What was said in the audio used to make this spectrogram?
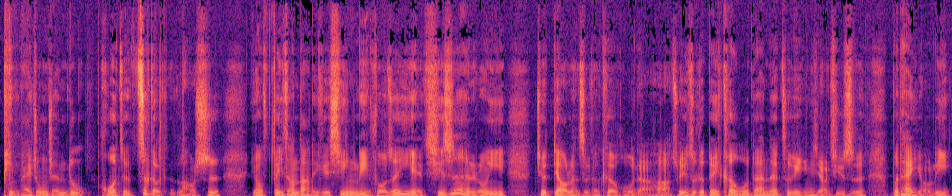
品牌忠诚度，或者这个老师有非常大的一个吸引力，否则也其实很容易就掉了这个客户的哈。所以这个对客户端的这个影响其实不太有利。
